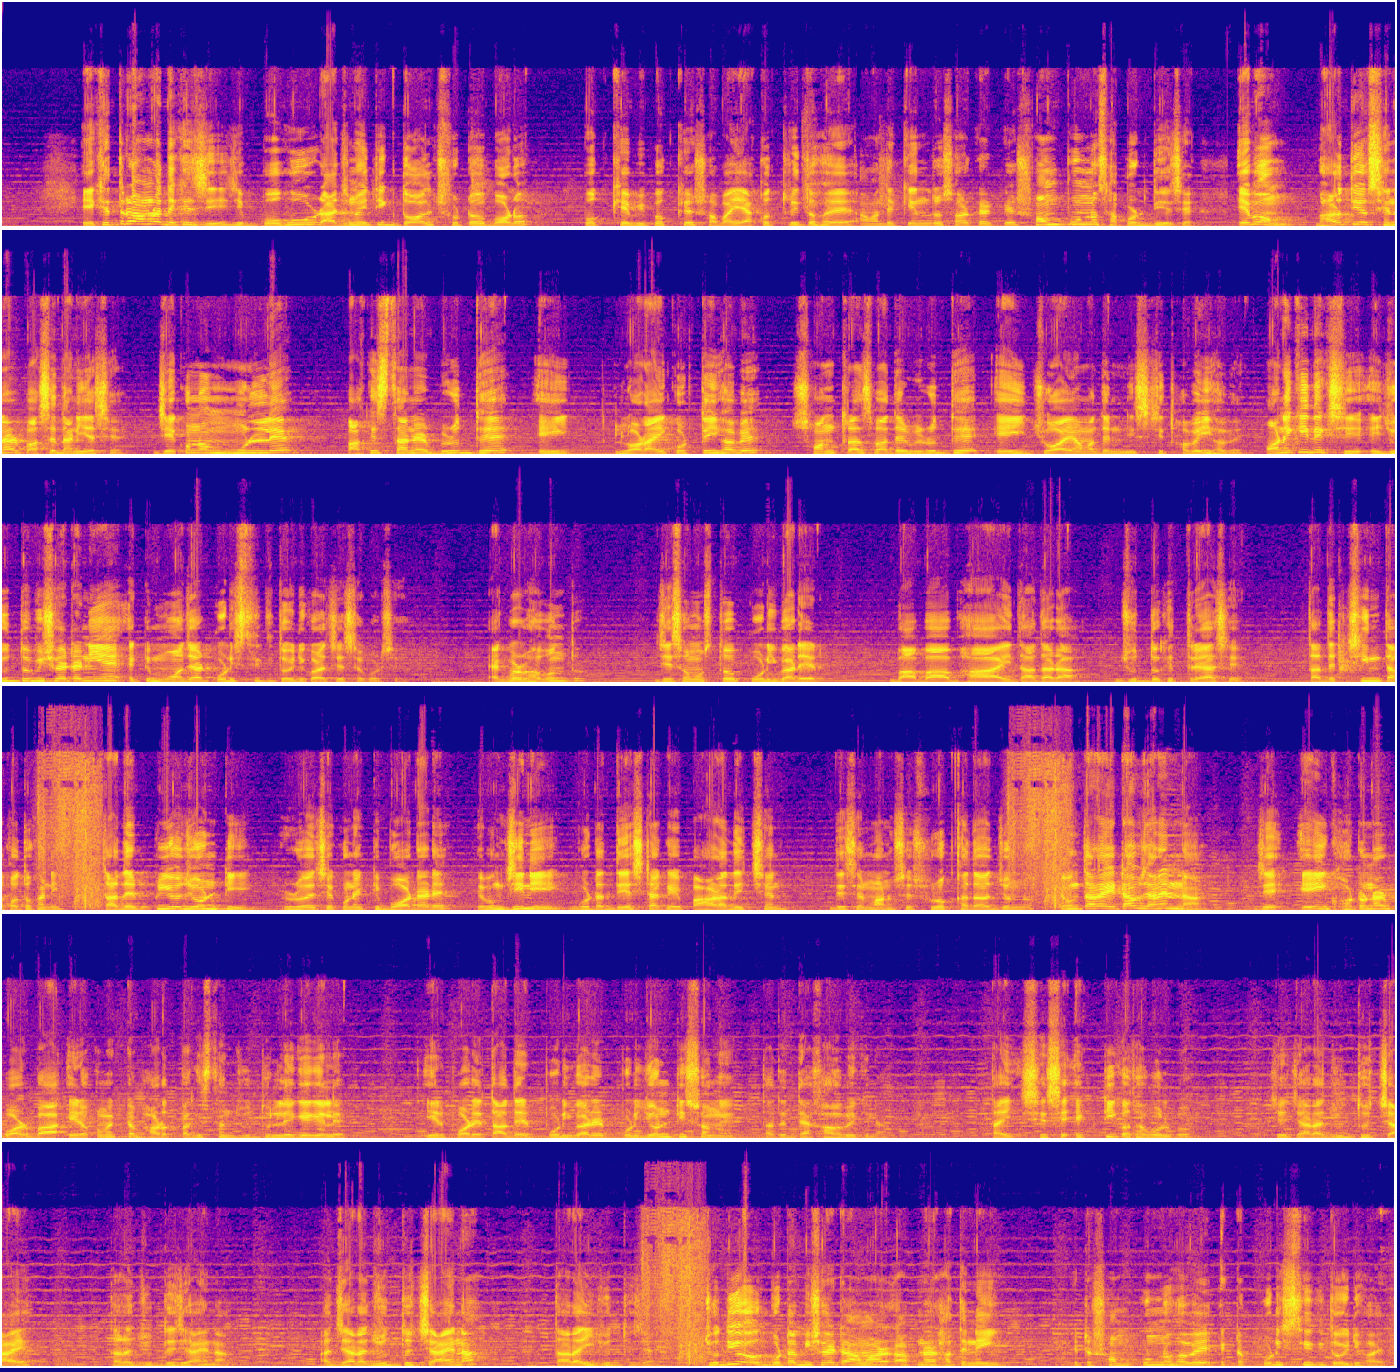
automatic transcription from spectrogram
এক্ষেত্রেও আমরা দেখেছি যে বহু রাজনৈতিক দল, ছোট, বড় পক্ষে, বিপক্ষে সবাই একত্রিত হয়ে আমাদের কেন্দ্র সরকারকে সম্পূর্ণ সাপোর্ট দিয়েছে এবং ভারতীয় সেনার পাশে দাঁড়িয়েছে। যে কোনো মূল্যে পাকিস্তানের বিরুদ্ধে এই লড়াই করতেই হবে, সন্ত্রাসবাদের বিরুদ্ধে এই জয় আমাদের নিশ্চিত হবেই হবে। অনেকেই দেখছি এই যুদ্ধ বিষয়টা নিয়ে একটি মজার পরিস্থিতি তৈরি করার চেষ্টা করছে। একবার ভাবুন তো, যে সমস্ত পরিবারের বাবা, ভাই, দাদারা যুদ্ধক্ষেত্রে আছে তাদের চিন্তা কতখানি? তাদের প্রিয়জনটি রয়েছে কোনো একটি বর্ডারে এবং যিনি গোটা দেশটাকে পাহারা দিচ্ছেন দেশের মানুষের সুরক্ষা দেওয়ার জন্য এবং তারা এটাও জানেন না যে এই ঘটনার পর বা এরকম একটা ভারত পাকিস্তান যুদ্ধ লেগে গেলে এরপরে তাদের পরিবারের পরিজনটির সঙ্গে তাদের দেখা হবে কিনা। তাই শেষে একটি কথা বলব যে যারা যুদ্ধ চায়, তারা যুদ্ধে যায় না। আর যারা যুদ্ধ চায় না, তারাই যুদ্ধে যায়। যদিও গোটা বিষয়টা আমার আপনার হাতে নেই। এটা সম্পূর্ণভাবে একটা পরিস্থিতি তৈরি হয়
